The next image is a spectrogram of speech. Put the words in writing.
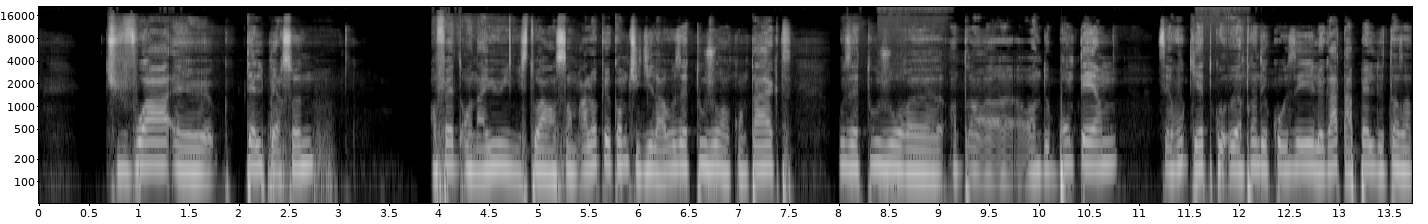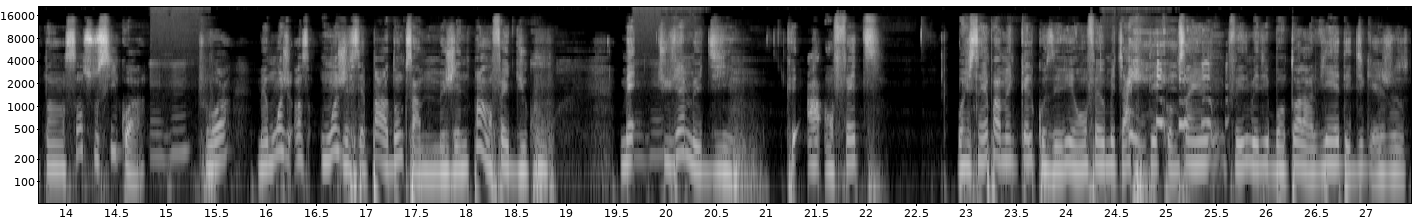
tu vois euh, telle personne. En fait, on a eu une histoire ensemble. Alors que, comme tu dis là, vous êtes toujours en contact. Vous êtes toujours euh, en, train- euh, en de bons termes. C'est vous qui êtes co- en train de causer. Le gars t'appelle de temps en temps, sans souci, quoi. Mhm. Tu vois? Mais moi, je, moi, je sais pas, donc ça me gêne pas, en fait, du coup. Mais tu viens me dire que, ah, en fait, bon, je savais pas même quelle causerie on fait, mais tu as quitté comme ça, il me dit, bon, toi, là, viens, te dis quelque chose.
